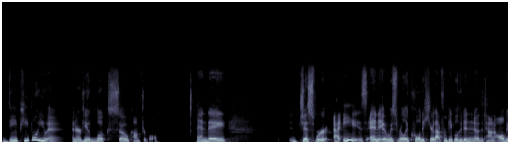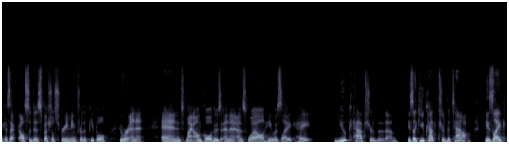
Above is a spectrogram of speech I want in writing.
the people you interviewed look so comfortable and they just were at ease. And it was really cool to hear that from people who didn't know the town at all because I also did a special screening for the people who were in it. And my uncle, who's in it as well, he was like, Hey, you captured them. He's like, you captured the town. He's like,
